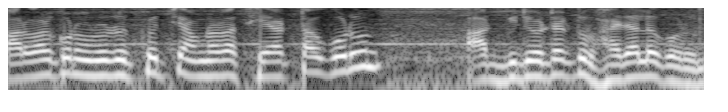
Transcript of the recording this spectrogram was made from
বারবার করে অনুরোধ করছি আপনারা শেয়ারটাও করুন আর ভিডিওটা একটু ভাইরালও করুন।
